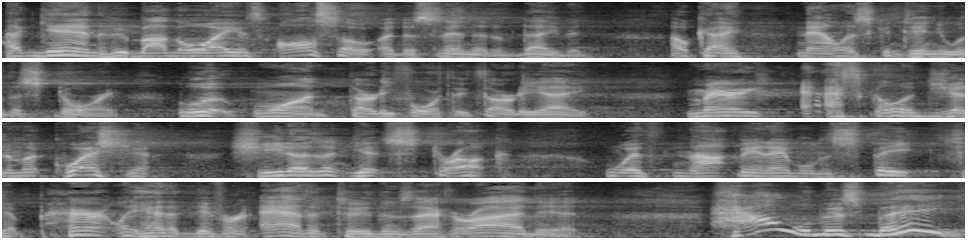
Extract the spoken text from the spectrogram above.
again, who, by the way, is also a descendant of David. Okay, now let's continue with the story. Luke 1 34 through 38. Mary asks a legitimate question. She doesn't get struck with not being able to speak. She apparently had a different attitude than Zechariah did. How will this be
